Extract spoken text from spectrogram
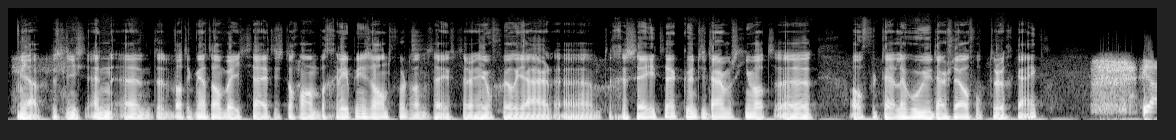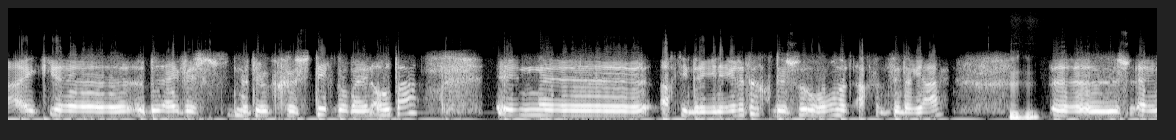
Ja, precies. En wat ik net al een beetje zei, het is toch wel een begrip in Zandvoort, want het heeft er heel veel jaar gezeten. Kunt u daar misschien wat over vertellen hoe u daar zelf op terugkijkt? Ja, ik, het bedrijf is natuurlijk gesticht door mijn opa in 1893, dus 128 jaar. Mm -hmm. uh, dus, en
